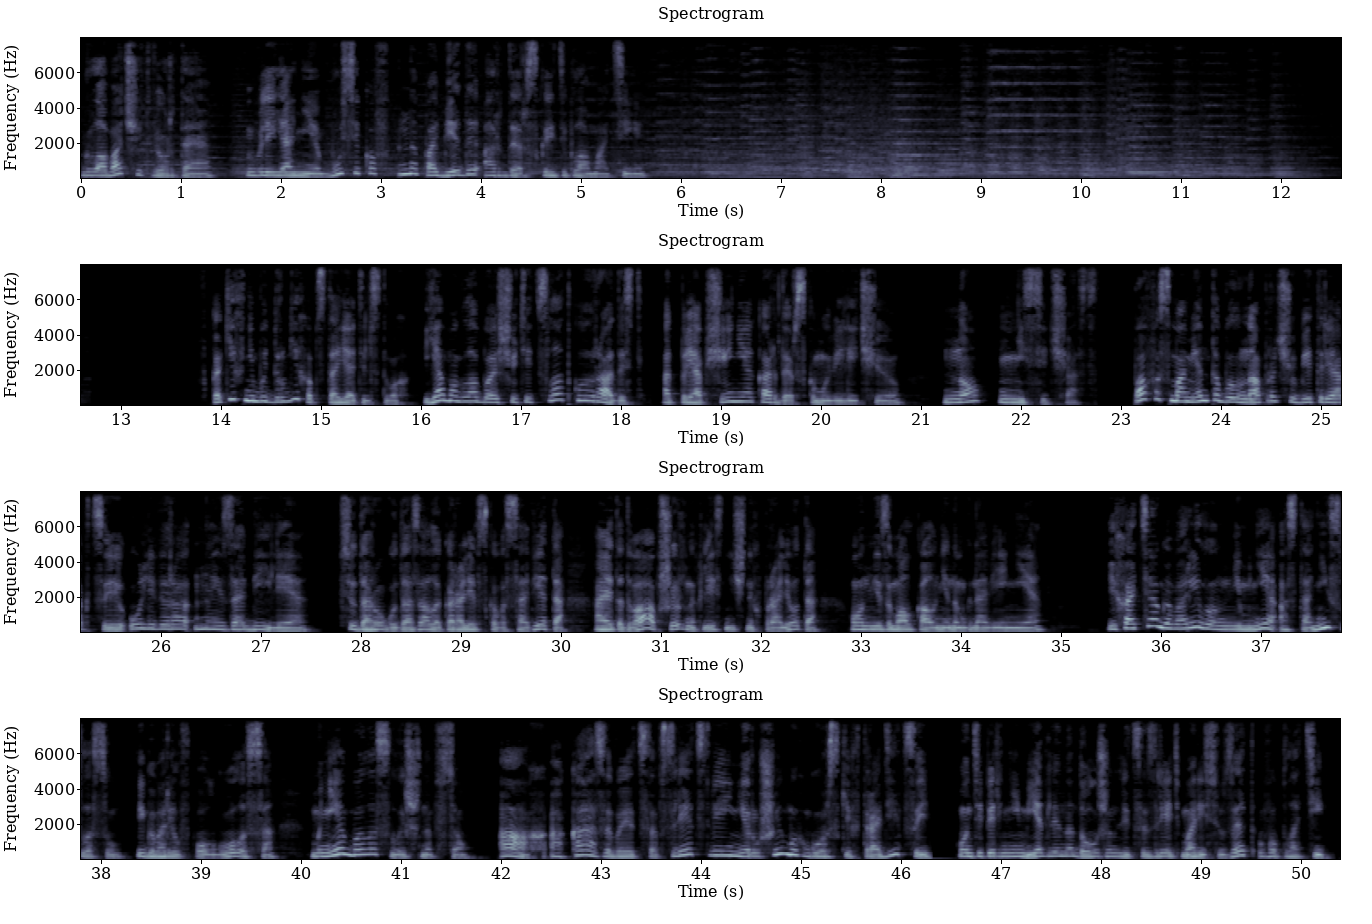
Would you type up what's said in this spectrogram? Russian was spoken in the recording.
Глава четвертая. Влияние бусиков на победы ордерской дипломатии. В каких-нибудь других обстоятельствах я могла бы ощутить сладкую радость от приобщения к ордерскому величию, но не сейчас. Пафос момента был напрочь убит реакцией Оливера на изобилие. Всю дорогу до зала Королевского совета, а это два обширных лестничных пролета, он не замолкал ни на мгновение. И хотя говорил он не мне, а Станисласу, и говорил в полголоса, мне было слышно все. Ах, оказывается, вследствие нерушимых горских традиций он теперь немедленно должен лицезреть Мари Сюзет во плоти.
